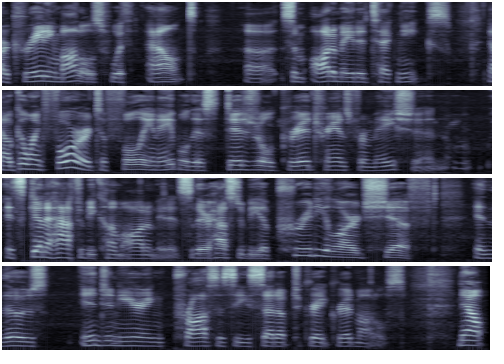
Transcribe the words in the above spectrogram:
are creating models without uh, some automated techniques. Now, going forward to fully enable this digital grid transformation, it's going to have to become automated. So there has to be a pretty large shift in those engineering processes set up to create grid models. Now,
